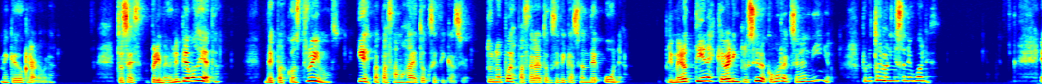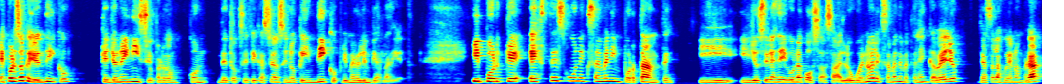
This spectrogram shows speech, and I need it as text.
Me quedó claro, ¿verdad? Entonces, primero limpiamos dieta, después construimos y después pasamos a detoxificación. Tú no puedes pasar a detoxificación de una. Primero tienes que ver inclusive cómo reacciona el niño, pero todos los niños son iguales. Es por eso que yo indico, que yo no inicio, perdón, con detoxificación, sino que indico primero limpiar la dieta. Y porque este es un examen importante, y, y yo sí les digo una cosa, o sea, lo bueno del examen de metales en cabello, ya se las voy a nombrar,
